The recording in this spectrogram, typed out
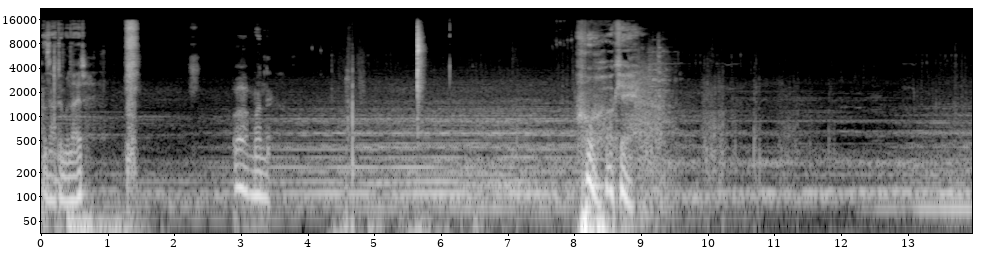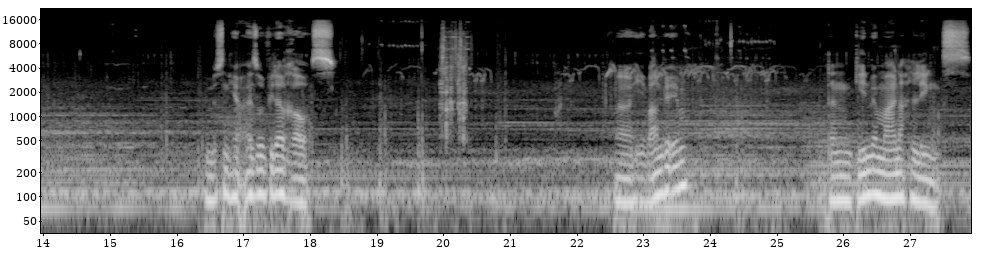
Also, tut mir leid. Oh Mann. Puh, okay. Müssen hier also wieder raus. Äh, hier waren wir eben. Dann gehen wir mal nach links.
